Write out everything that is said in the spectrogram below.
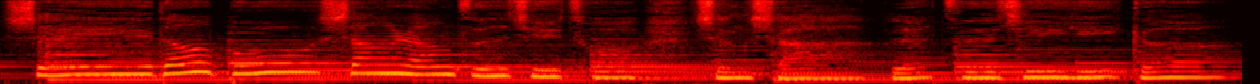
谁都不想让自己错，剩下了自己一个。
